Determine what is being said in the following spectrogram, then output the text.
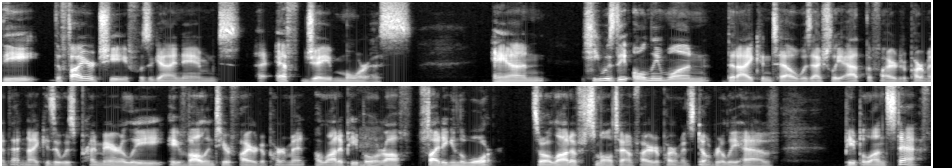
The the fire chief was a guy named uh, F.J. Morris, and he was the only one that I can tell was actually at the fire department that night because it was primarily a volunteer fire department. A lot of people mm-hmm. are off fighting in the war, so a lot of small town fire departments don't really have people on staff.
